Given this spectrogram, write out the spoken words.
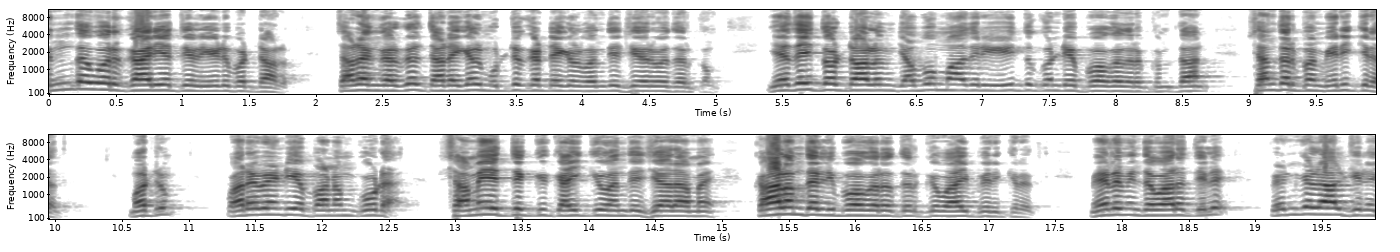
எந்த ஒரு காரியத்தில் ஈடுபட்டாலும் தடங்கல்கள் தடைகள் முட்டுக்கட்டைகள் வந்து சேருவதற்கும் எதை தொட்டாலும் ஜபு மாதிரி இழுத்து கொண்டே போவதற்கும் தான் சந்தர்ப்பம் இருக்கிறது. மற்றும் வரவேண்டிய பணம் கூட சமயத்துக்கு கைக்கு வந்து சேராமல் காலம் தள்ளி போகிறதற்கு வாய்ப்பு இருக்கிறது. மேலும் இந்த வாரத்தில் பெண்களால் சில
